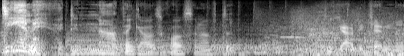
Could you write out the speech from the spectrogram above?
Damn it! I did not think I was close enough to... You gotta be kidding me.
